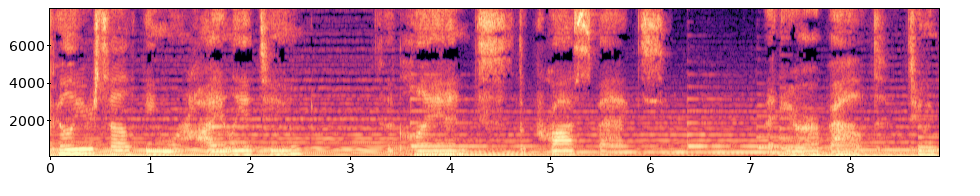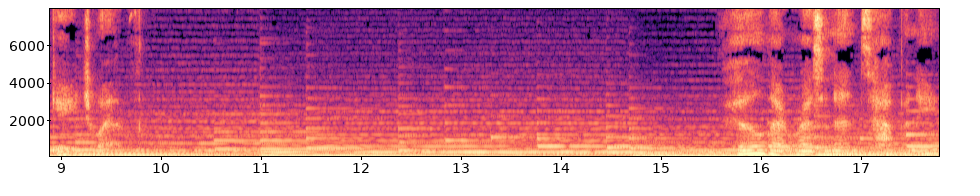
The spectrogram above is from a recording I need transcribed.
Feel yourself being more highly attuned to the clients, the prospects that you're resonance happening.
